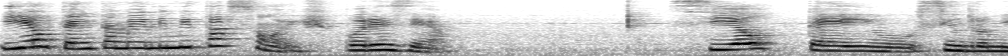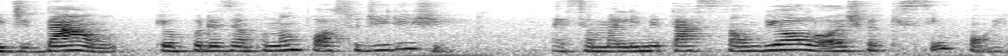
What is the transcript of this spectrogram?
E eu tenho também limitações. Por exemplo, se eu tenho síndrome de Down, eu, por exemplo, não posso dirigir. Essa é uma limitação biológica que se impõe.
